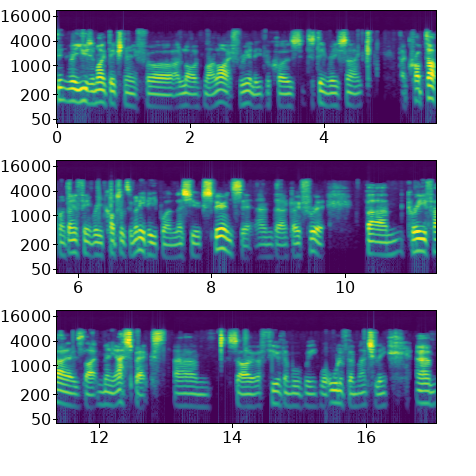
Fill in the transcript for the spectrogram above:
didn't really use in my dictionary for a lot of my life, really, because it just didn't really like that cropped up. I don't think it really crops up to many people unless you experience it and uh, go through it. But um, grief has like many aspects. Um, so a few of them will be, well, all of them actually, um,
